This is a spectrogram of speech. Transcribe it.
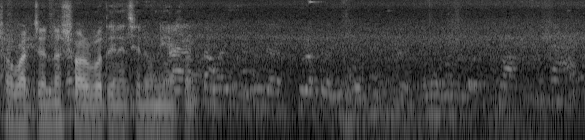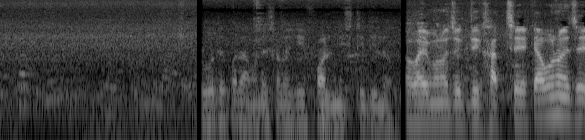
সবার জন্য শরবত এনেছেন উনি এখন। হতে পারে আমাদের সবাইকে ফল মিষ্টি দিল। সবাই মনোযোগ দিয়ে খাচ্ছে। কেমন হয়েছে?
